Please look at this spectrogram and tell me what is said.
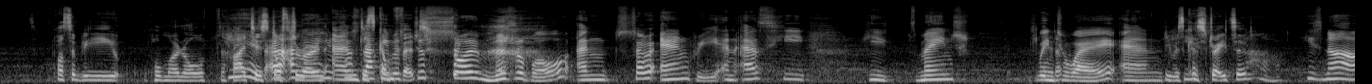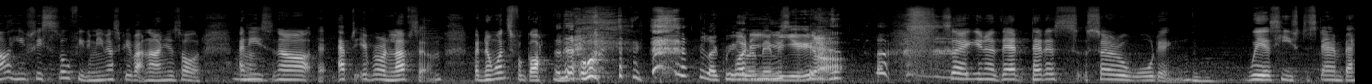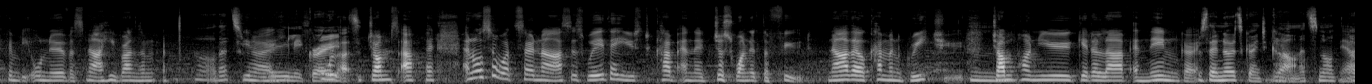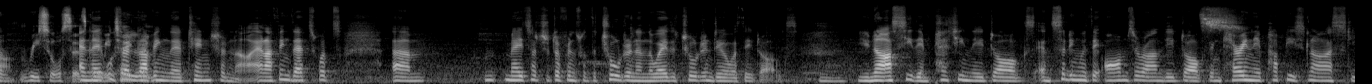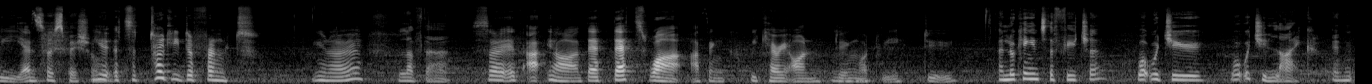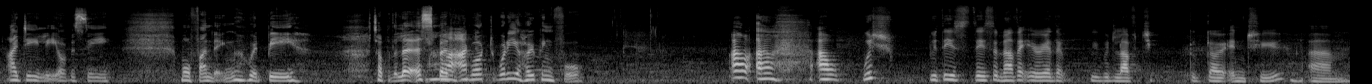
Possibly hormonal, high Yes, I- I mean, testosterone and just like- discomfort. he was just so miserable and so angry. And as he his mange went away, and He was castrated? Yeah, he's now he's, he's still feeding. him. He must be about nine years old, and he's now everyone loves him, but no one's forgotten. like we what remember you. be. so you know that that is so rewarding. Mm-hmm. Whereas he used to stand back and be all nervous. Now he runs and Oh, that's you know, really all, great. uh, jumps up and, and also what's so nice is where they used to come and they just wanted the food. Now they'll come and greet you, Mm. jump on you, get a love, and then go. Because they know it's going to come. Yeah, It's not yeah. a resource and they're also taken. loving the attention now. And I think that's what's um, made such a difference with the children and the way the children deal with their dogs. Mm. You now see them patting their dogs and sitting with their arms around their dogs and carrying their puppies nicely. And so special. Yeah, it's a totally different, you know. Love that. So it, uh, yeah, that that's why I think we carry on doing what we do. And looking into the future, what would you what would you like? And ideally, obviously, more funding would be top of the list. But Uh, what what are you hoping for? I, I, I wish there's there's another area that we would love to go into, um,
